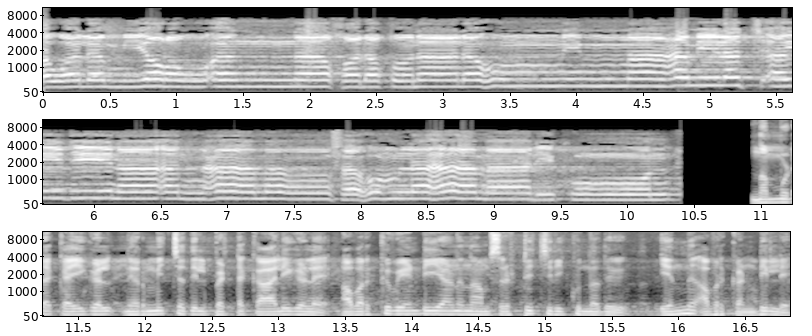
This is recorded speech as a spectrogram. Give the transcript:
أولم يروا أنا خلقنا لهم مما عملت أيدينا أنعاما فهم لها مالكون നമ്മുടെ കൈകൾ നിർമ്മിച്ചതിൽപ്പെട്ട കാലികളെ അവർക്ക് വേണ്ടിയാണ് നാം സൃഷ്ടിച്ചിരിക്കുന്നത് എന്ന് അവർ കണ്ടില്ലേ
